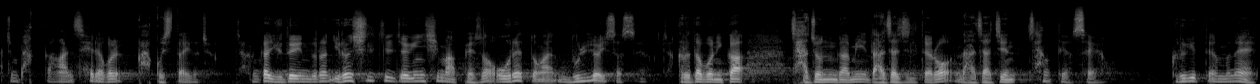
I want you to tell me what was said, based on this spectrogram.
아주 막강한 세력을 갖고 있다 이거죠. 자, 그러니까 유대인들은 이런 실질적인 힘 앞에서 오랫동안 눌려 있었어요. 자, 그러다 보니까 자존감이 낮아질 대로 낮아진 상태였어요. 그렇기 때문에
